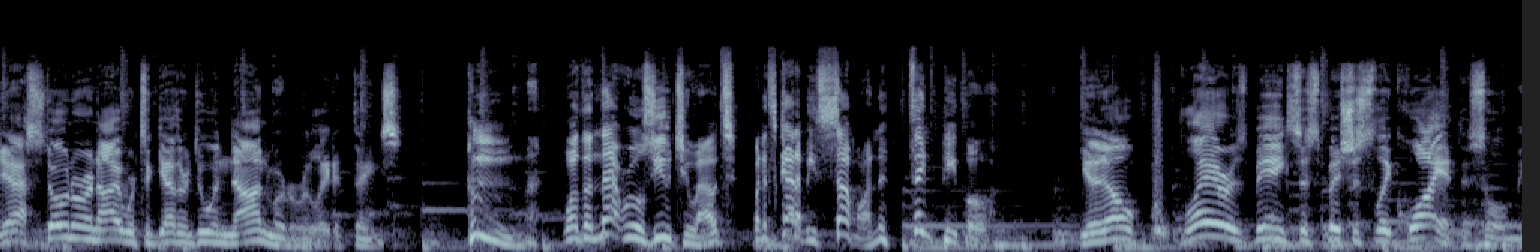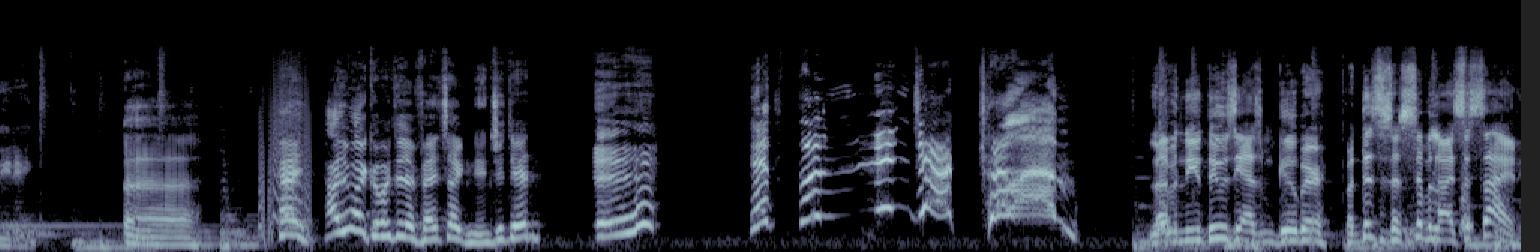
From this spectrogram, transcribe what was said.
Yeah, Stoner and I were together doing non-murder related things. Hmm. Well, then that rules you two out, but it's gotta be someone. Think, people. You know, Player is being suspiciously quiet this whole meeting. Uh. Hey, how do I go into the vents like Ninja did? Uh? It's the ninja! Kill him! Loving the enthusiasm, Goober, but this is a civilized society.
